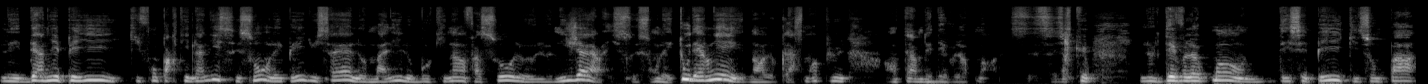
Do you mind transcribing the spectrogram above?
les derniers pays qui font partie de la liste, ce sont les pays du Sahel, le Mali, le Burkina Faso, le, Niger. Ce sont les tout derniers dans le classement PNUD en termes de développement. C'est-à-dire que le développement de ces pays qui ne sont pas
